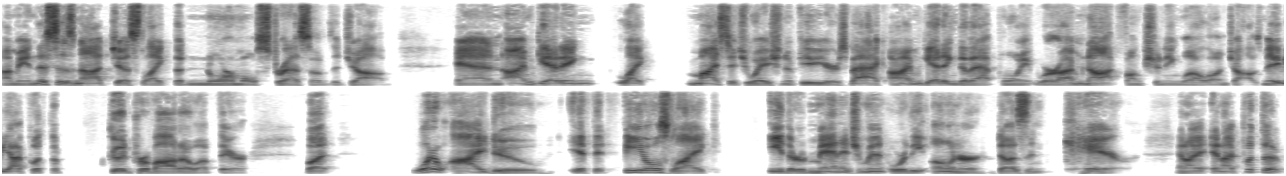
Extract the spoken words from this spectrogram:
I mean, this is not just like the normal stress of the job. And I'm getting, like my situation a few years back, I'm getting to that point where I'm not functioning well on jobs. Maybe I put the good bravado up there, but what do I do if it feels like either management or the owner doesn't care and i and i put the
